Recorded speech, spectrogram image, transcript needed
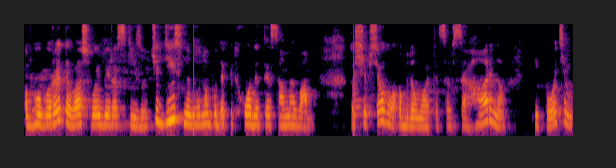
обговорити ваш вибір ескізу, чи дійсно воно буде підходити саме вам. То ще всього обдумувати це все гарно, і потім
